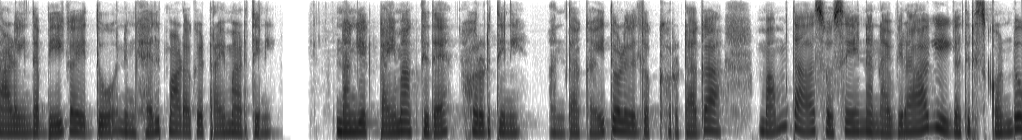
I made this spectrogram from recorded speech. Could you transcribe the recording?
ನಾಳೆಯಿಂದ ಬೇಗ ಎದ್ದು ನಿಮ್ಗೆ ಹೆಲ್ಪ್ ಮಾಡೋಕ್ಕೆ ಟ್ರೈ ಮಾಡ್ತೀನಿ. ನನಗೆ ಟೈಮ್ ಆಗ್ತಿದೆ, ಹೊರಡ್ತೀನಿ ಅಂತ ಕೈ ತೊಳೆಯೋದಕ್ಕೆ ಹೊರಟಾಗ ಮಮತಾ ಸೊಸೆಯನ್ನು ನವಿರಾಗಿ ಗದರಿಸ್ಕೊಂಡು,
